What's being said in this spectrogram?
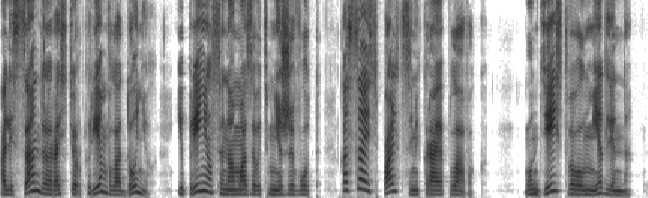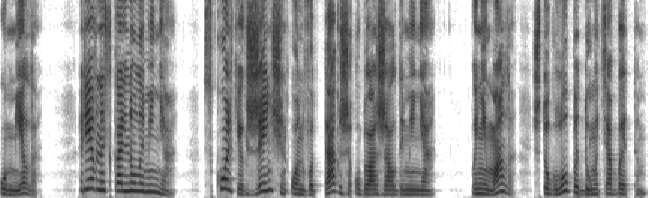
Александра растер крем в ладонях и принялся намазывать мне живот, касаясь пальцами края плавок. Он действовал медленно, умело. Ревность кольнула меня. Скольких женщин он вот так же ублажал до меня. Понимала, что глупо думать об этом,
